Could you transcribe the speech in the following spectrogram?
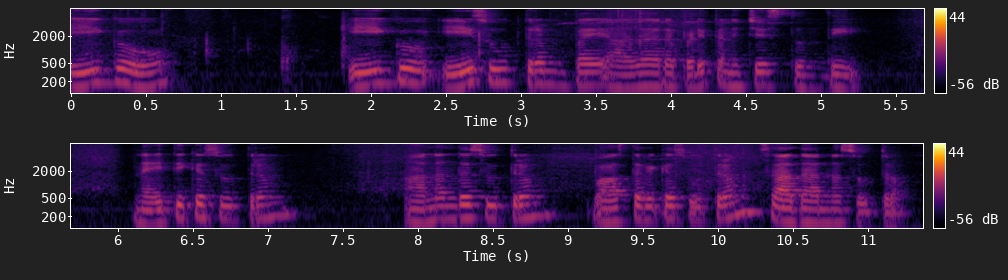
ego ego ఏ సూత్రంపై ఆధారపడి పనిచేస్తుంది? నైతిక సూత్రం ఆనంద సూత్రం వాస్తవిక సూత్రం సాధారణ సూత్రం.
